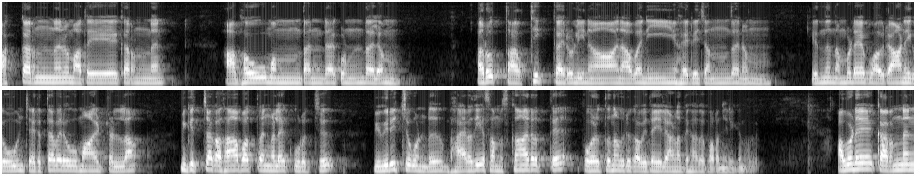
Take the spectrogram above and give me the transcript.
അക്കർണനും അതേ കർണൻ അഭൗമം തന്റെ കുണ്ടലം അറുത്തർത്ഥിക്കരുളിനാൻ അവനീ ഹരിചന്ദനം എന്ന് നമ്മുടെ പൗരാണികവും ചരിത്രപരവുമായിട്ടുള്ള മികച്ച കഥാപാത്രങ്ങളെക്കുറിച്ച് വിവരിച്ചുകൊണ്ട് ഭാരതീയ സംസ്കാരത്തെ പുകഴ്ത്തുന്ന ഒരു കവിതയിലാണ് അദ്ദേഹം അത് പറഞ്ഞിരിക്കുന്നത്. അവിടെ കർണൻ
